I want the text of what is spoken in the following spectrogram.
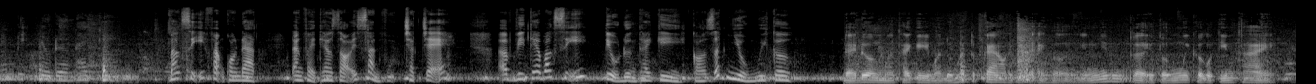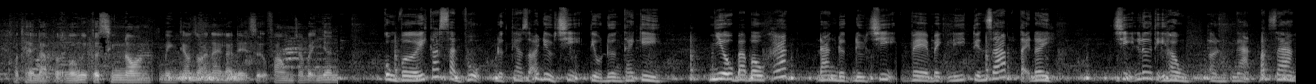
Em bị tiểu đường thai kỳ. Bác sĩ Phạm Quang Đạt đang phải theo dõi sản phụ chặt chẽ. À, vì theo bác sĩ, tiểu đường thai kỳ có rất nhiều nguy cơ. Đái đường mà thai kỳ mà đường huyết áp cao thì có thể ảnh hưởng đến những yếu tố nguy cơ của tim thai, có thể là có nguy cơ sinh non. Mình theo dõi này là để dự phòng cho bệnh nhân. Cùng với các sản phụ được theo dõi điều trị tiểu đường thai kỳ, nhiều bà bầu khác đang được điều trị về bệnh lý tuyến giáp tại đây. Chị Lư Thị Hồng ở Lục Ngạn, Bắc Giang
